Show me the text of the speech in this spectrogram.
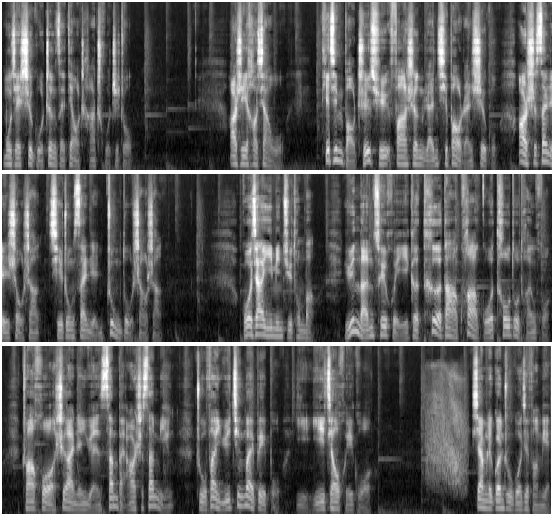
目前事故正在调查处置中。二十一号下午。天津宝池区发生燃气爆燃事故，二十三人受伤，其中三人重度烧伤。国家移民局通报，云南摧毁一个特大跨国偷渡团伙，抓获涉案人员三百二十三名，主犯于境外被捕，已移交回国。下面来关注国际方面。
